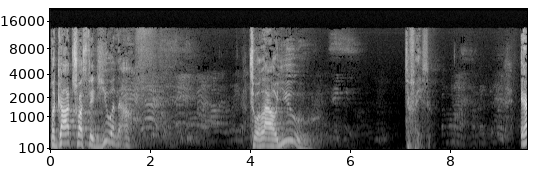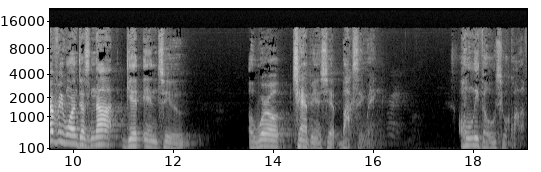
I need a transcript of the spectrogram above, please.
But God trusted you enough to allow you to face them. Everyone does not get into a world championship boxing ring. Only those who are qualified.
